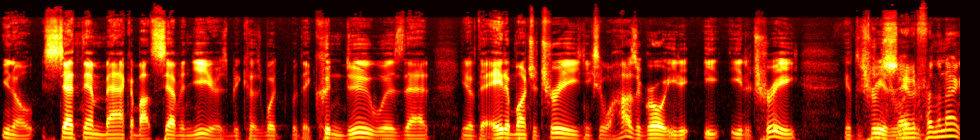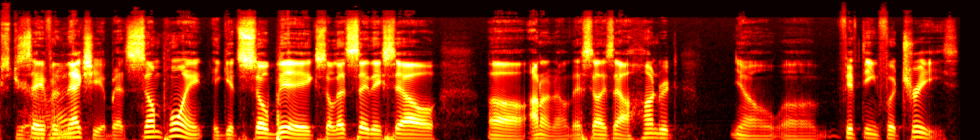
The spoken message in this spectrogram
you know, set them back about seven years because what, what they couldn't do was that you know if they ate a bunch of trees, you say, well, how does a grower eat eat, eat a tree? If the tree Just is save it for the next year. Save it for the next year. But at some point, it gets so big. So let's say they sell, uh, I don't know, they sell, they sell hundred, you know, uh, fifteen foot trees,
